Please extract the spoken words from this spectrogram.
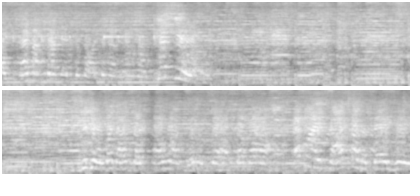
đồng Cái mặt cho nên tôi gọi cho mình đồng rất nhiều Ví dụ mới đã tỉnh ở Hoàng của đồng cho học tâm ra Các ai xã ta thành đây vì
